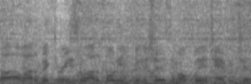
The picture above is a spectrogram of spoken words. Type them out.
uh, a lot of victories, a lot of podium finishes, and hopefully a championship.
